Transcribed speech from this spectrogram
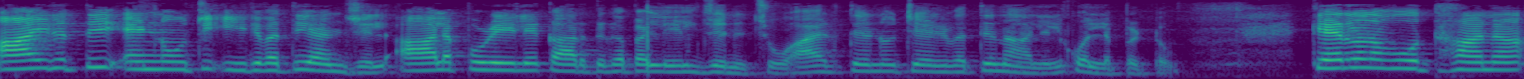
ആയിരത്തി എണ്ണൂറ്റി ഇരുപത്തി അഞ്ചിൽ ആലപ്പുഴയിലെ കാർത്തിക പള്ളിയിൽ ജനിച്ചു. ആയിരത്തി എണ്ണൂറ്റി എഴുപത്തി നാലിൽ കൊല്ലപ്പെട്ടു. കേരള നവോത്ഥാന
